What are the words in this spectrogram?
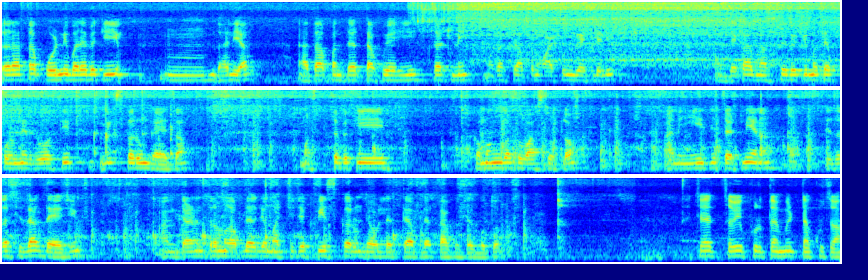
तर आता फोडणी बऱ्यापैकी झाली आहे आता आपण त्यात टाकूया ही चटणी. मग अशी आपण वाटून घेतलेली. आणि ते काय मस्तपैकी मग त्या फोडणीत व्यवस्थित मिक्स करून घ्यायचा. मस्तपैकी खमंग असं वास सुटला. आणि ही जी चटणी आहे ना ती जरा शिजाक द्यायची. आणि त्यानंतर मग आपल्या जे मच्छीचे पीस करून ठेवले आहेत ते आपल्याला टाकू शकतो. त्याच्यात चवीपुरता मीठ टाकूचा.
